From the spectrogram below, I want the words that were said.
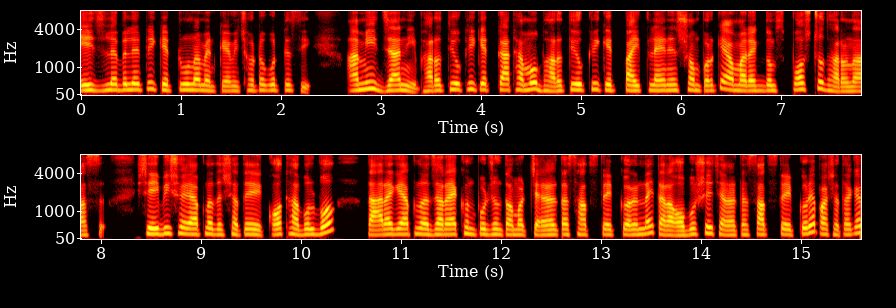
এজ লেভেলের ক্রিকেট টুর্নামেন্টকে আমি ছোট করতেছি। আমি জানি ভারতীয় ক্রিকেট কাঠামো, ভারতীয় ক্রিকেট পাইপলাইনের সম্পর্কে আমার একদম স্পষ্ট ধারণা আছে। সেই বিষয়ে আপনাদের সাথে কথা বলব। তার আগে আপনারা যারা এখন পর্যন্ত আমার চ্যানেলটা সাবস্ক্রাইব করেন নাই, তারা অবশ্যই চ্যানেলটা সাবস্ক্রাইব করে পাশে থাকা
